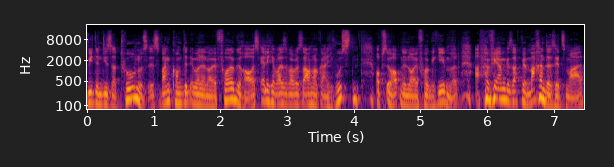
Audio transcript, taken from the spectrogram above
wie denn dieser Turnus ist. Wann kommt denn immer eine neue Folge raus? Ehrlicherweise, weil wir es auch noch gar nicht wussten, ob es überhaupt eine neue Folge geben wird. Aber wir haben gesagt, wir machen das jetzt mal.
